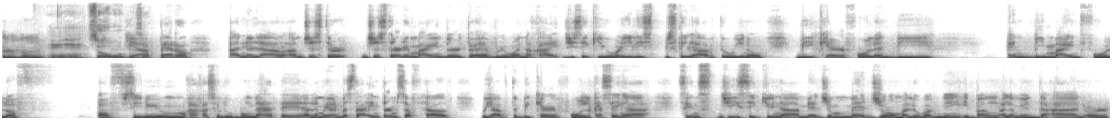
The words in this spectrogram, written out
Mm-mm. So, Yeah, pero ano lang, um, just a, just a reminder to everyone na kahit GCQ, we really we still have to, you know, be careful and be and be mindful of of sino yung makakasalubong natin. Alam mo yun, basta in terms of health, we have to be careful. Kasi nga, since GCQ na, medyo, medyo maluwag na yung ibang, alam mo yun, daan or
